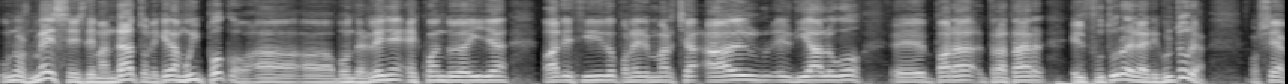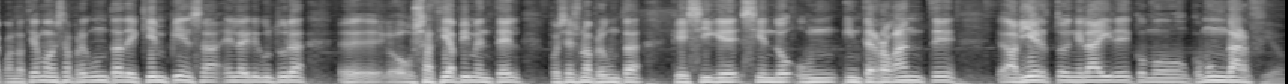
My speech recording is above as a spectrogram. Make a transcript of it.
unos meses de mandato, le queda muy poco a, a von der Leyen, es cuando ella ha decidido poner en marcha al, el diálogo eh, para tratar el futuro de la agricultura. O sea, cuando hacíamos esa pregunta de quién piensa en la agricultura, eh, o se hacía Pimentel, pues es una pregunta que sigue siendo un interrogante abierto en el aire como, como un garfio.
